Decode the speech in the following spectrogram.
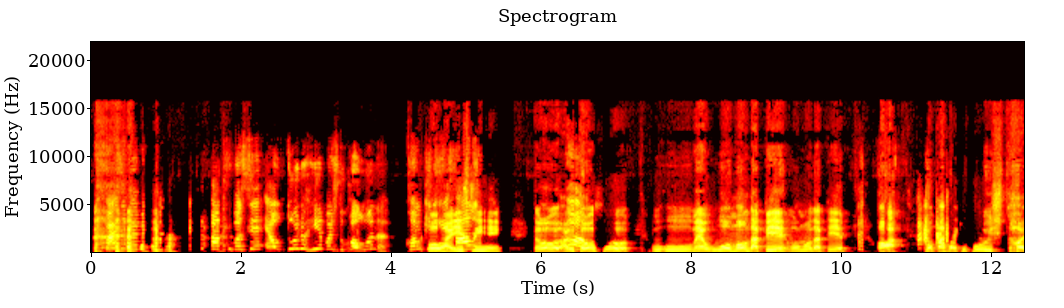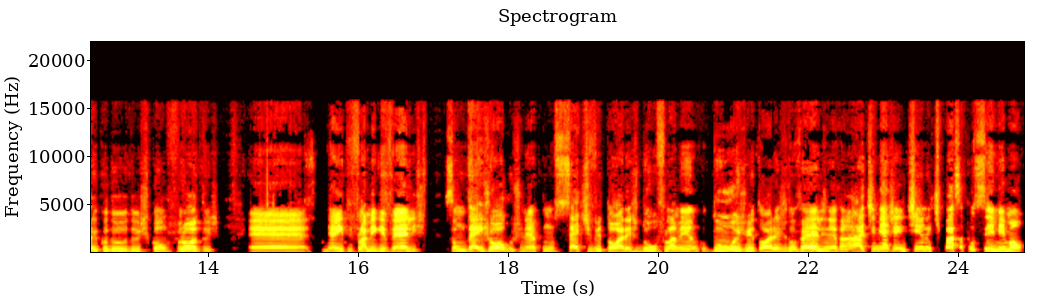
Quase fala que você é o Túlio Ribas do Coluna. Como que Pô, aí fala? sim, hein? Então, então eu sou o, o, né, o homão da P, o homão da P. Ó, vou passar aqui pro histórico do, dos confrontos é, né, entre Flamengo e Vélez. São 10 jogos, né? Com 7 vitórias do Flamengo, duas vitórias do Vélez, né? Ah, time argentino, a gente passa por cima, irmão.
